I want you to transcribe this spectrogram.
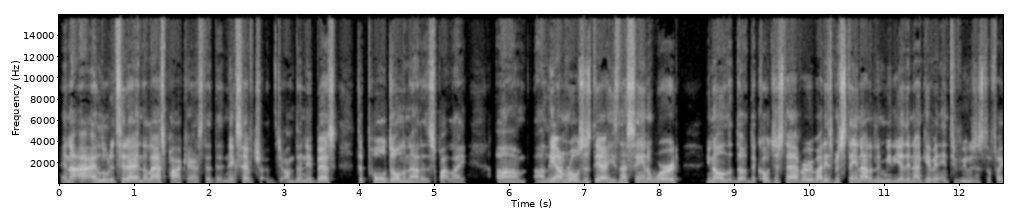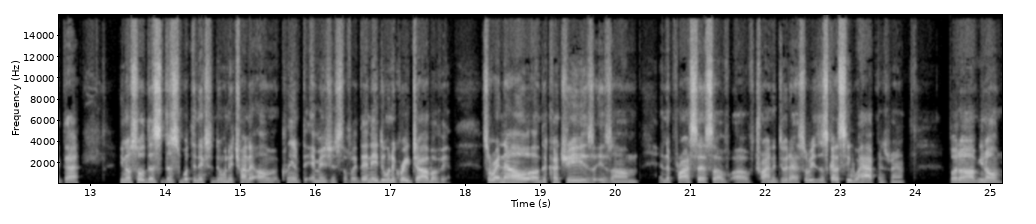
and I, I alluded to that in the last podcast that the Knicks have um, done their best to pull Dolan out of the spotlight. Um, uh, Leon Rose is there; he's not saying a word. You know, the the coaching staff, everybody's been staying out of the media. They're not giving interviews and stuff like that. You know, so this this is what the Knicks are doing. They're trying to um clean up the image and stuff like that. And they're doing a great job of it. So right now, uh, the country is is um in the process of of trying to do that. So we just got to see what happens, man. But um, you know,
